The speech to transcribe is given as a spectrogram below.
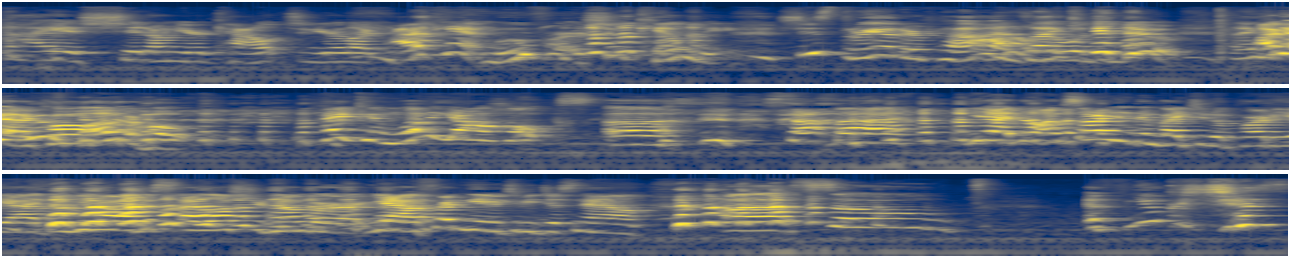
high as shit on your couch, and you're like, I can't move her. She'll kill me. She's three hundred I pounds. don't know what to do. I, I gotta call other. Hulk. Hey, can one of y'all Hulks uh, stop by? Yeah, no, I'm sorry I didn't invite you to a party. I, you know, I just I lost your number. Yeah, a friend gave it to me just now. Uh, so if you could just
